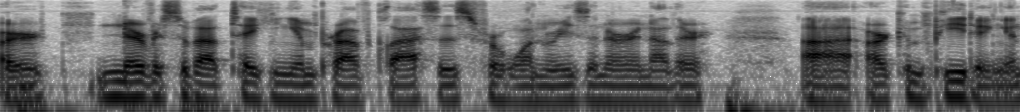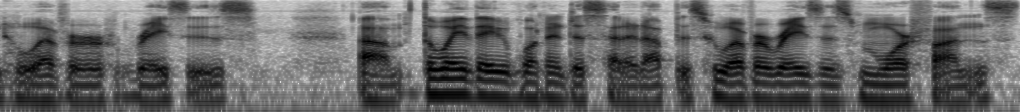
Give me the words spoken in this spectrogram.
are nervous about taking improv classes for one reason or another uh, are competing, and whoever raises um, the way they wanted to set it up is whoever raises more funds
